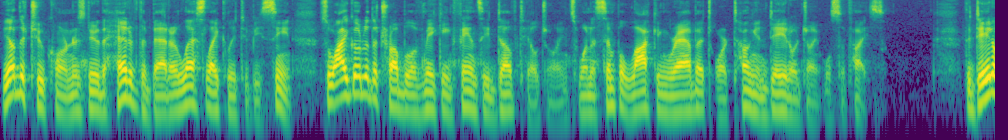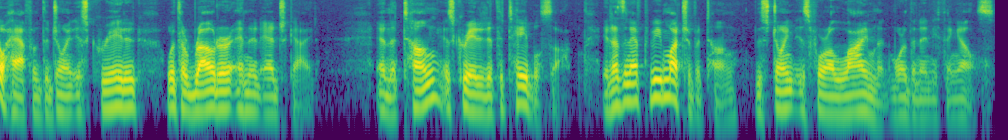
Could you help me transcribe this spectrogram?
The other two corners near the head of the bed are less likely to be seen, so I go to the trouble of making fancy dovetail joints when a simple locking rabbet or tongue and dado joint will suffice. The dado half of the joint is created with a router and an edge guide, and the tongue is created at the table saw. It doesn't have to be much of a tongue. This joint is for alignment more than anything else.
